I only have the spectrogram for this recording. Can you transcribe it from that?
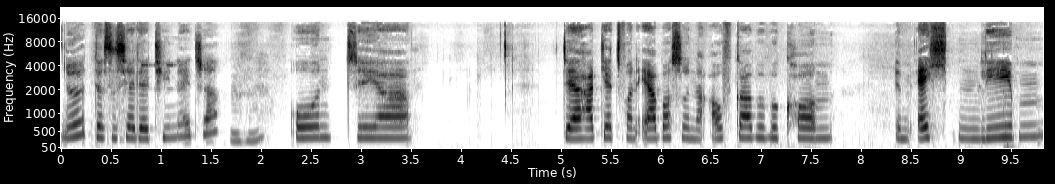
ne, das ist ja der Teenager. Mhm. Und der, der hat jetzt von Airbus so eine Aufgabe bekommen, im echten Leben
